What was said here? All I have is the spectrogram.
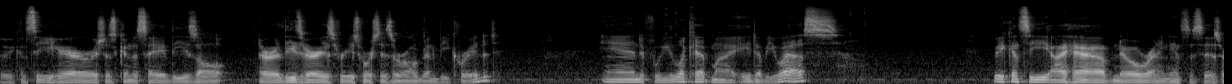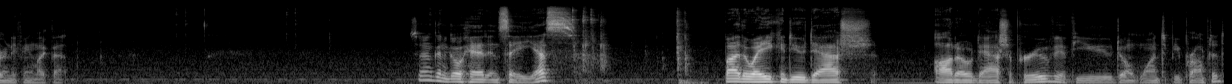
So we can see here, it's just going to say these all, or these various resources are all going to be created. And if we look at my AWS, we can see I have no running instances or anything like that. So I'm going to go ahead and say yes. By the way, you can do dash auto dash approve if you don't want to be prompted.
